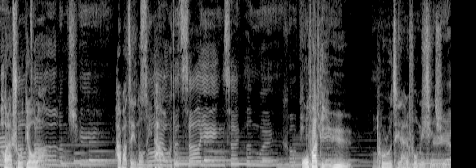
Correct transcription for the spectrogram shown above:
后来书丢了。还把自己弄得一塌糊涂，无法抵御突如其来的负面情绪。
